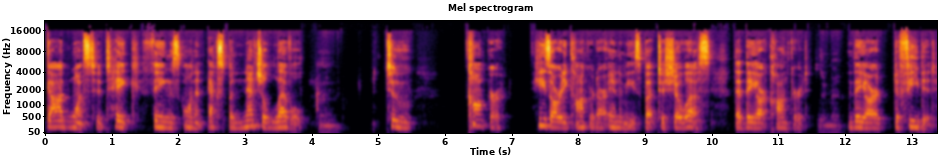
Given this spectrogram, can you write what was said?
God wants to take things on an exponential level mm. to conquer He's already conquered our enemies, but to show us that they are conquered. Amen. They are defeated.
